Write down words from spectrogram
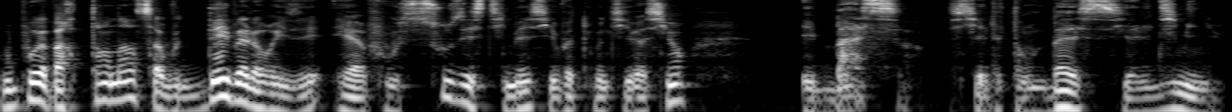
vous pouvez avoir tendance à vous dévaloriser et à vous sous-estimer si votre motivation est basse, si elle est en baisse, si elle diminue.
